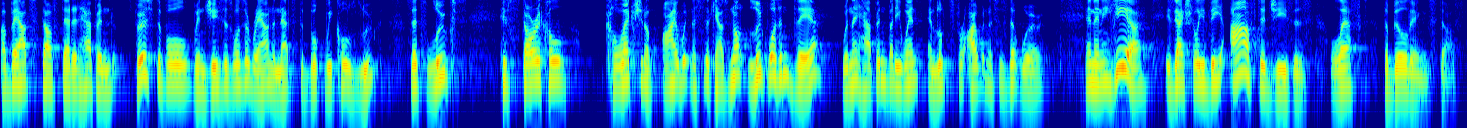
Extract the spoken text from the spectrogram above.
about stuff that had happened, first of all, when Jesus was around, and that's the book we call Luke. So that's Luke's historical collection of eyewitness accounts. Not Luke wasn't there when they happened, but he went and looked for eyewitnesses that were. And then here is actually the after Jesus left the building stuff,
